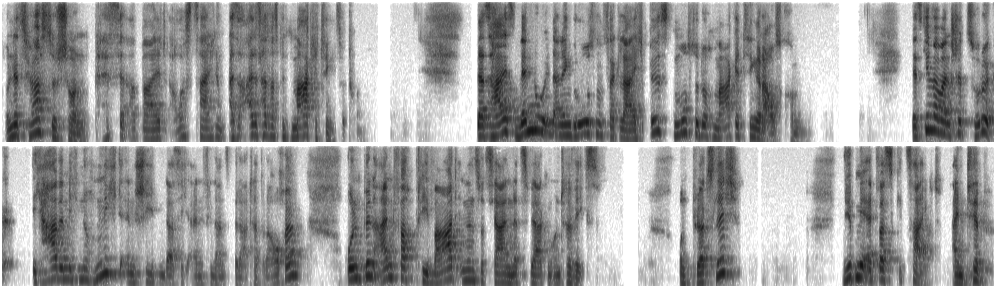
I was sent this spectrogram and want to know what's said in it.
Und jetzt hörst du schon, Pressearbeit, Auszeichnung, also alles hat was mit Marketing zu tun. Das heißt, wenn du in einem großen Vergleich bist, musst du durch Marketing rauskommen. Jetzt gehen wir mal einen Schritt zurück. ich habe mich noch nicht entschieden, dass ich einen Finanzberater brauche und bin einfach privat in den sozialen Netzwerken unterwegs. Und plötzlich wird mir etwas gezeigt, ein Tipp.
